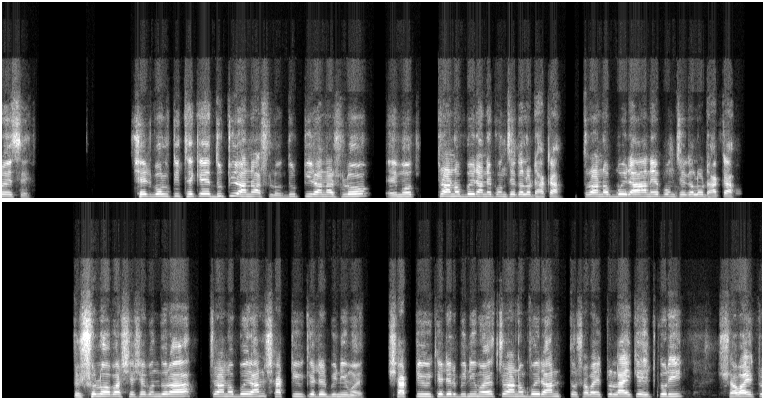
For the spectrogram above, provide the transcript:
রয়েছে। শেষ বলটি থেকে দুটি রান আসলো, দুটি রান আসলো, এই মুহূর্তে তিরানব্বই রানে পৌঁছে গেল ঢাকা চুরানব্বই রানে পৌঁছে গেল ঢাকা। তো ষোলো ওভার শেষে বন্ধুরা চুরানব্বই রান ষাটটি উইকেটের বিনিময়ে, ষাটটি উইকেটের বিনিময়ে চুরানব্বই রান তো সবাই একটু লাইকে হিট করি, সবাই একটু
